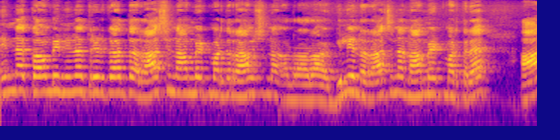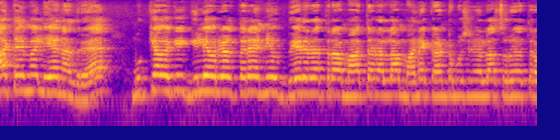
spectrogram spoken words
ನಿನ್ನ ಕಾಮಿಡಿ ನಿನ್ನ ತ್ರೀಡ್ಕ ಅಂತ ರಾಶಿ ನಾಮಿನೇಟ್ ಮಾಡ್ತಾರೆ. ರಾಶಿ ಗಿಲ್ಲಿನ ರಾಶಿನ ನಾಮಿನೇಟ್ ಮಾಡ್ತಾರೆ. ಆ ಟೈಮಲ್ಲಿ ಏನಂದ್ರೆ ಮುಖ್ಯವಾಗಿ ಗಿಲ್ಲಿ ಅವ್ರು ಹೇಳ್ತಾರೆ ನೀವು ಬೇರೆಯವ್ರ ಹತ್ರ ಮಾತಾಡಲ್ಲ ಮನೆ ಕಾಂಟ್ರಿಬ್ಯೂಷನ್ ಎಲ್ಲ ಸುರ ಹತ್ರ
